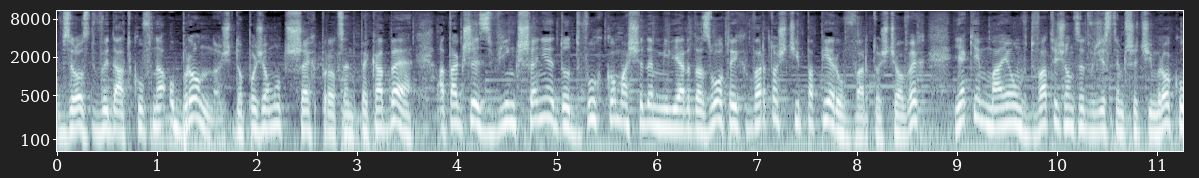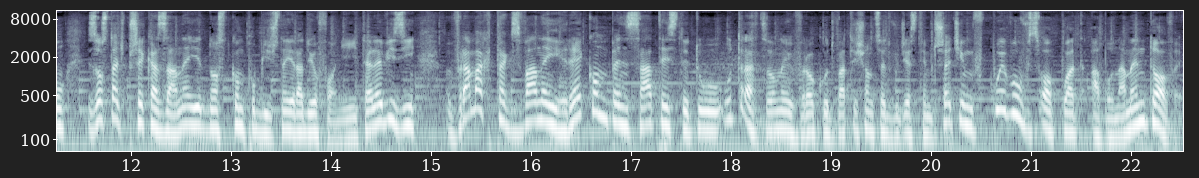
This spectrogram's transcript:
wzrost wydatków na obronność do poziomu 3% PKB, a także zwiększenie do 2,7 miliarda złotych wartości papierów wartościowych, jakie mają w 2023 roku zostać przekazane jednostkom publicznej radiofonii i telewizji w ramach tzw. Tak rekompensaty z tytułu utraconych w roku 2023 wpływów z opłat abonamentowych.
